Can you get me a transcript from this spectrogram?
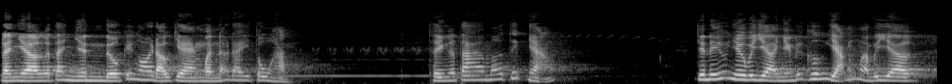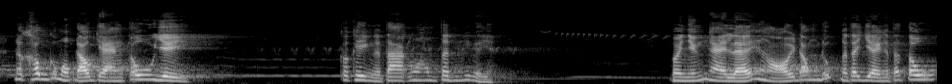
là nhờ người ta nhìn được cái ngôi đạo tràng mình ở đây tu hành, thì người ta mới tiếp nhận. Chứ nếu như bây giờ những đức hướng dẫn mà bây giờ nó không có một đạo tràng tu gì, có khi người ta cũng không tin quý vị rồi những ngày lễ hội đông đúc, người ta về người ta tu.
